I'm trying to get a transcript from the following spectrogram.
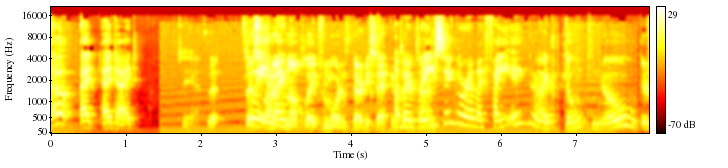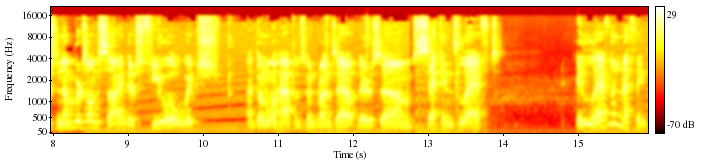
Oh, I, I died. So yeah, the, this wait, one I've I- not played for more than 30 seconds Am I at a time. racing or am I fighting? Or I don't know. There's numbers on the side. There's fuel, which I don't know what happens when it runs out. There's um, seconds left. 11, I think,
